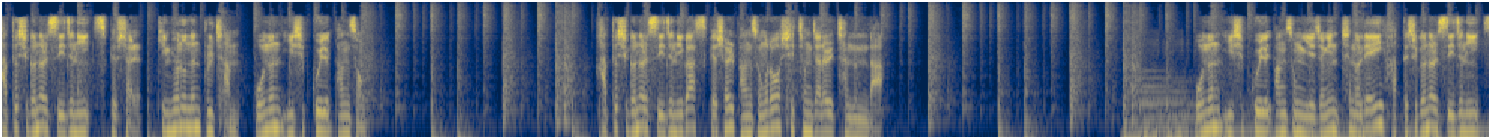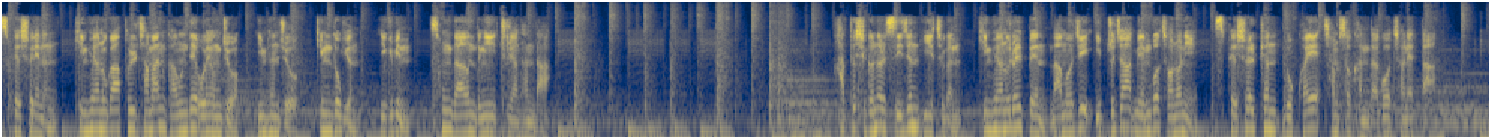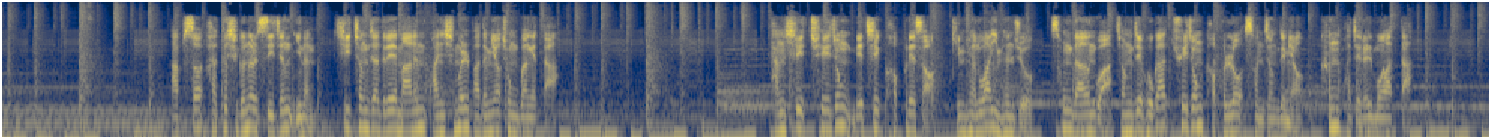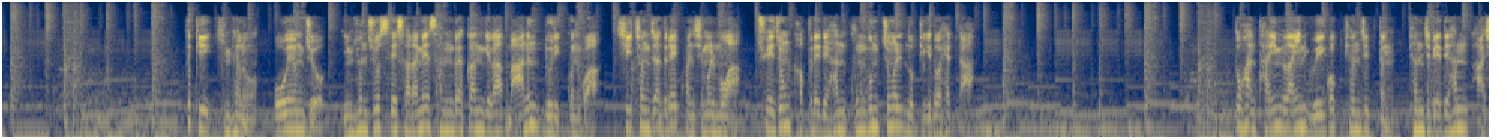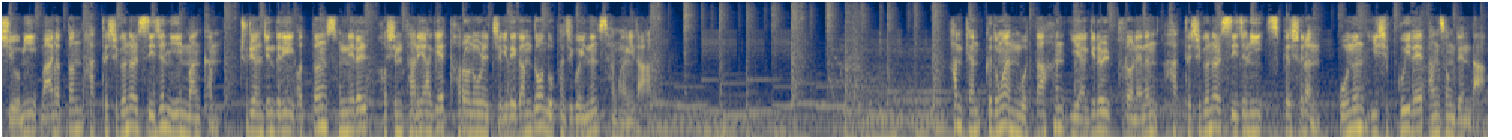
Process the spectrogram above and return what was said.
하트 시그널 시즌2 스페셜, 김현우는 불참, 오는 29일 방송. 하트 시그널 시즌2가 스페셜 방송으로 시청자를 찾는다. 오는 29일 방송 예정인 채널A 하트 시그널 시즌2 스페셜에는 김현우가 불참한 가운데 오영주, 임현주, 김도균, 이규빈, 송다은 등이 출연한다. 하트 시그널 시즌 2 측은 김현우를 뺀 나머지 입주자 멤버 전원이 스페셜 편 녹화에 참석한다고 전했다. 앞서 하트 시그널 시즌 2는 시청자들의 많은 관심을 받으며 종방했다. 당시 최종 매치 커플에서 김현우와 임현주, 송다은과 정재호가 최종 커플로 선정되며 큰 화제를 모았다. 특히 김현우, 오영주, 임현주 세 사람의 삼각관계가 많은 누리꾼과 시청자들의 관심을 모아 최종 커플에 대한 궁금증을 높이기도 했다. 또한 타임라인 왜곡 편집 등 편집에 대한 아쉬움이 많았던 하트 시그널 시즌2인 만큼 출연진들이 어떤 속내를 허심탄회하게 털어놓을지 기대감도 높아지고 있는 상황이다. 한편 그동안 못다한 이야기를 풀어내는 하트 시그널 시즌2 스페셜은 오는 29일에 방송된다.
